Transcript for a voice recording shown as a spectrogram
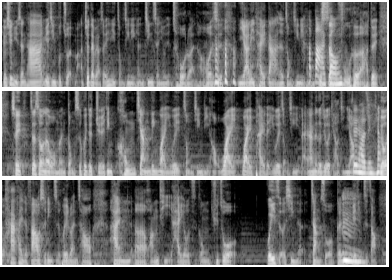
有，些女生她月经不准嘛，就代表说，哎，你总经理可能精神有点错乱哈，或者是你压力太大，那总经理可能不 胜负荷啊。对，所以这时候呢，我们董事会就决定空降另外一位总经理哈，外外派的一位总经理来，那那个就会调经药，对调经药，由他开始发号施令，指挥卵巢和呃黄体还有子宫去做。规则性的胀缩跟月经制造，嗯、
